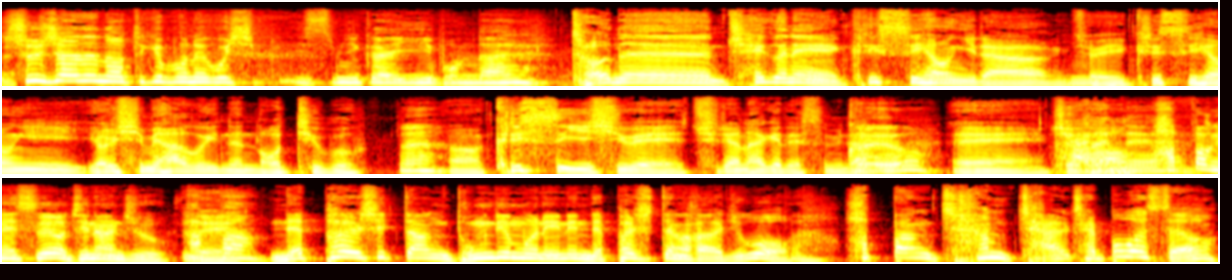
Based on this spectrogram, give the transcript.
수자는 어떻게 보내고 싶, 있습니까? 이 봄날? 저는 최근에 크리스 형이랑 저희 크리스 형이 열심히 하고 있는 너튜브 네. 어, 크리스 이슈에 출연하게 됐습니다. 그래요? 네. 잘했네. 아, 합방했어요, 지난주. 합방. 네팔 식당, 동대문에 있는 네팔 식당 가가지고 합방 참 잘, 잘 뽑았어요.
